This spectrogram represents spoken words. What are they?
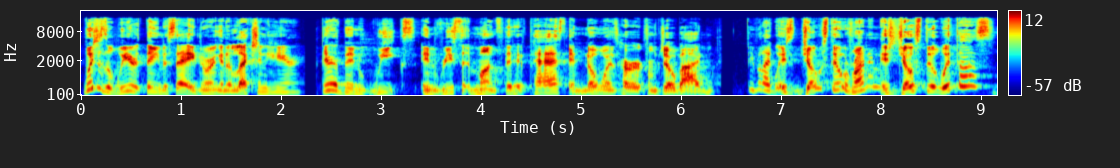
which is a weird thing to say during an election year. There have been weeks in recent months that have passed and no one's heard from Joe Biden. People like, is Joe still running? Is Joe still with us?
